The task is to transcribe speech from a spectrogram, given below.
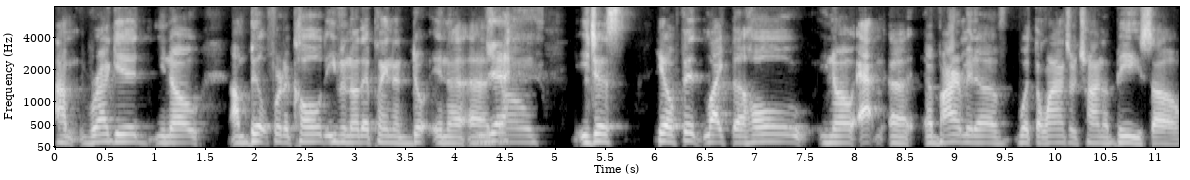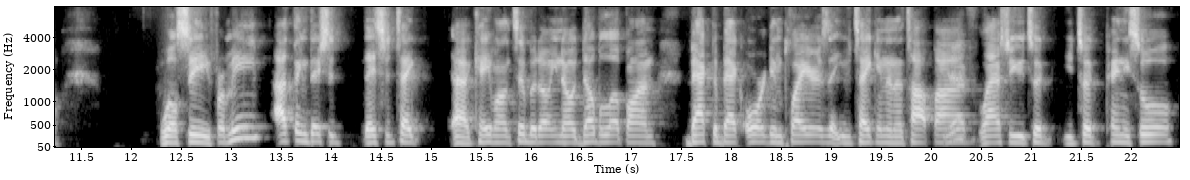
I'm rugged. You know, I'm built for the cold. Even though they're playing in a, do- in a, uh Yeah. dome, he just he'll fit like the whole you know at, uh, environment of what the Lions are trying to be. So we'll see. For me, I think they should they should take uh, Kayvon Thibodeaux. You know, double up on back to back Oregon players that you've taken in the top five. Last year you took you took Penei Sewell.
